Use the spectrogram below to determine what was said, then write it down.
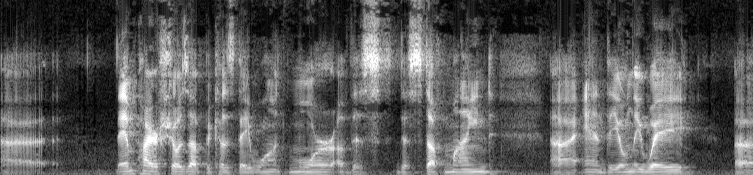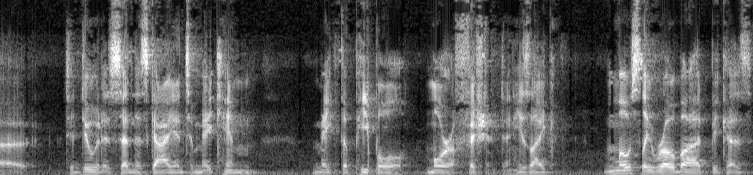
Uh, the Empire shows up because they want more of this this stuff mined, uh, and the only way uh, to do it is send this guy in to make him make the people more efficient. And he's like, mostly robot because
